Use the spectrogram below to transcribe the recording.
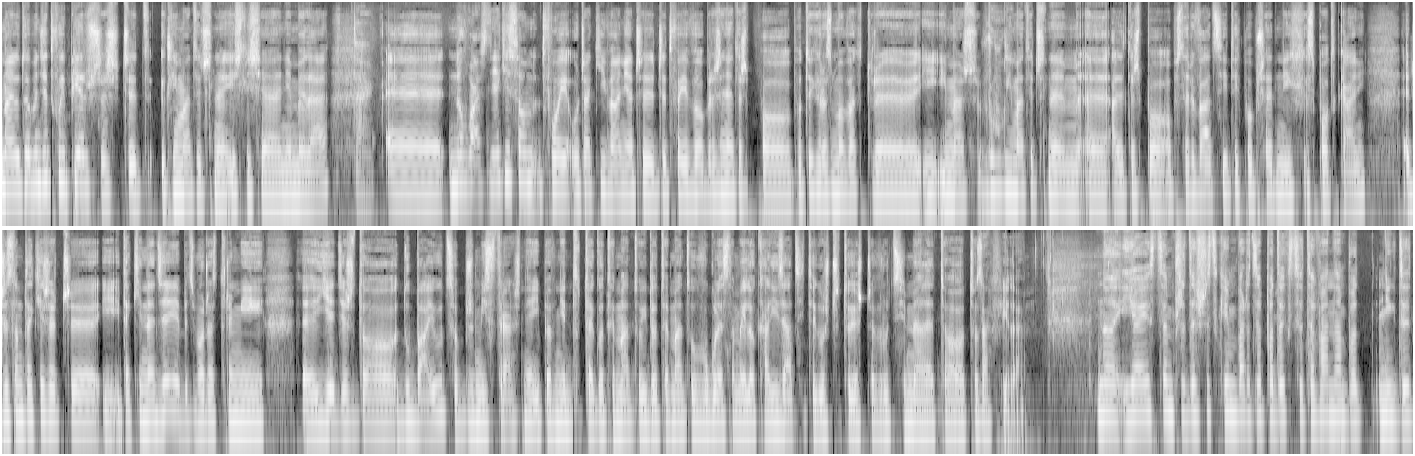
Maju, to będzie twój pierwszy szczyt klimatyczny, jeśli się nie mylę. Tak. E, no właśnie, jakie są twoje oczekiwania, czy, czy twoje wyobrażenia też po, po tych rozmowach, które i, i masz w ruchu klimatycznym E, ale też po obserwacji tych poprzednich spotkań, e, czy są takie rzeczy i takie nadzieje być może, z którymi e, jedziesz do Dubaju, co brzmi strasznie i pewnie do tego tematu i do tematu w ogóle samej lokalizacji tego szczytu jeszcze wrócimy, ale to, to za chwilę. No ja jestem przede wszystkim bardzo podekscytowana, bo nigdy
